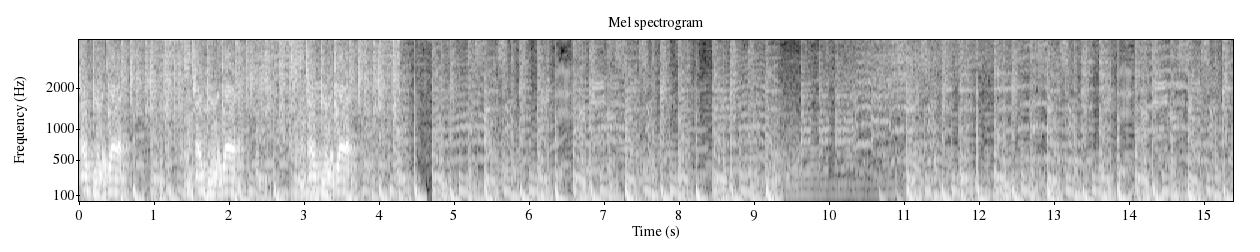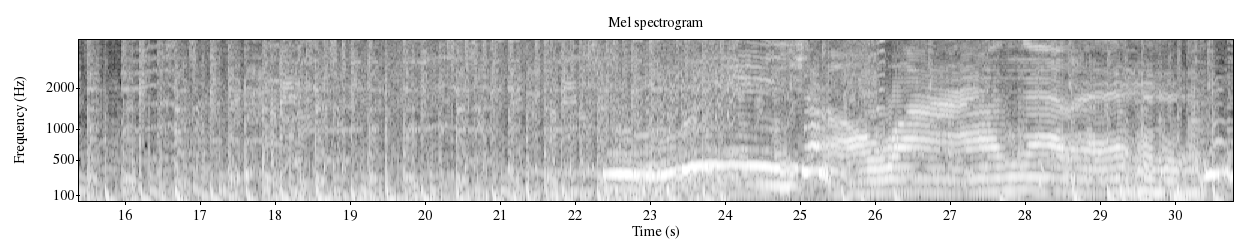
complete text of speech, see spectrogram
Open it, get it. Open it, get it. I it, get it. Ooh. Ooh.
